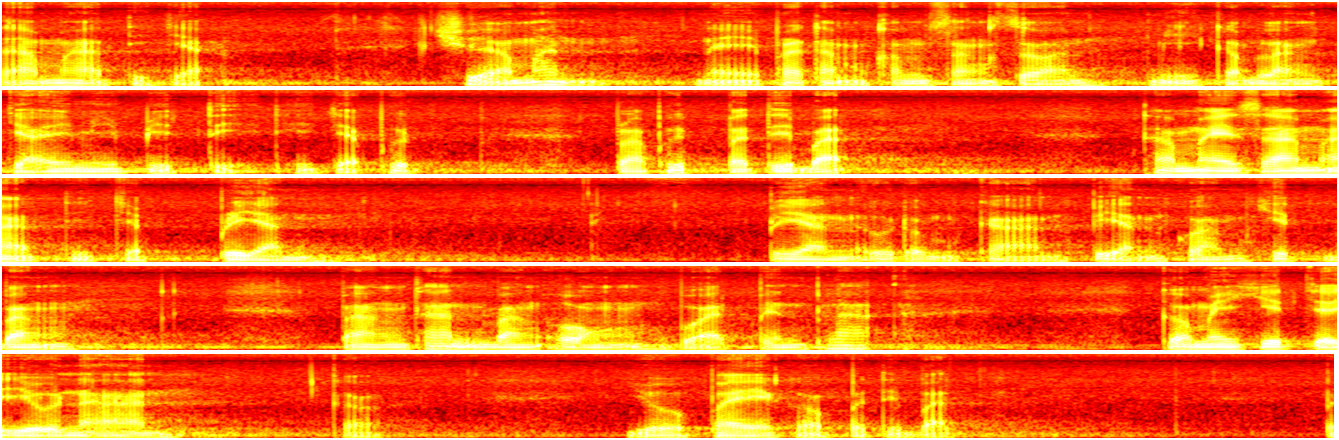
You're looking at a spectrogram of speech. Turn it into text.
สามารถที่จะเชื่อมั่นในพระธรรมคำสั่งสอนมีกำลังใจมีปิติที่จะพึ่ประพฤติปฏิบัติำให้สามารถที่จะเปลี่ยน เปลี่ยนอุดมการเปลี่ยนความคิดบางบางท่านบางองค์บวชเป็นพระ ก็ไม่คิดจะอยู่นาน ก็อยู่ไปก็ปฏิบัติ ไป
